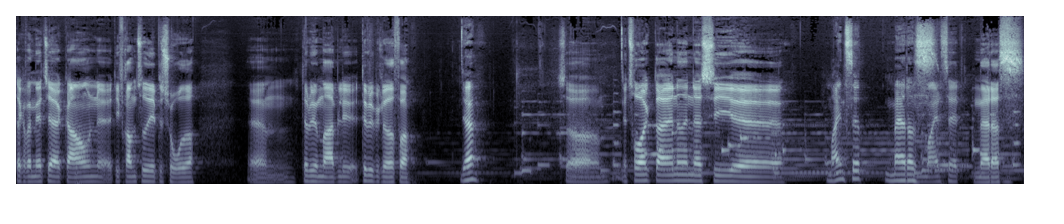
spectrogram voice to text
der kan være med til at gavne øh, de fremtidige episoder. Øhm, det vil vi meget blive, det vil vi blive glade for. Ja. Så jeg tror ikke, der er andet end at sige... Øh, Mindset matters. mindset matters.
